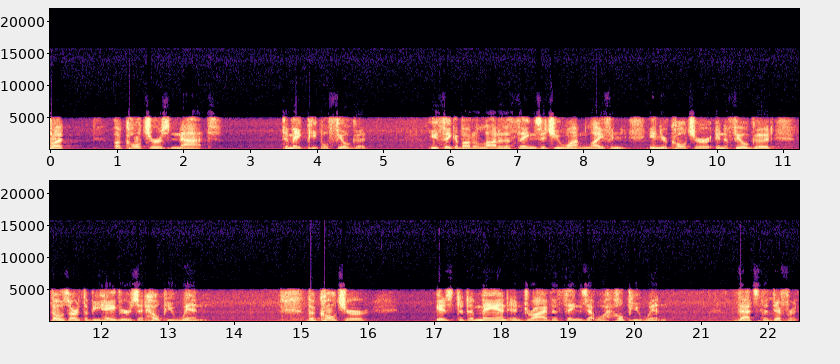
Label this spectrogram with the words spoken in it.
but a culture is not to make people feel good. You think about a lot of the things that you want in life and in your culture and to feel good, those aren't the behaviors that help you win. The culture is to demand and drive the things that will help you win. That's the difference.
